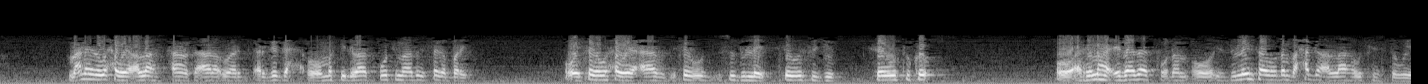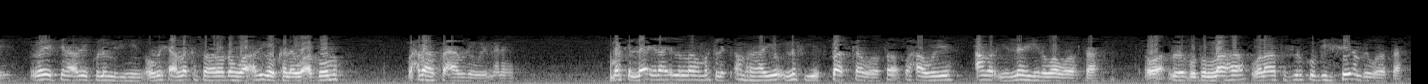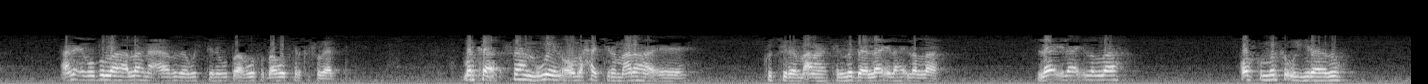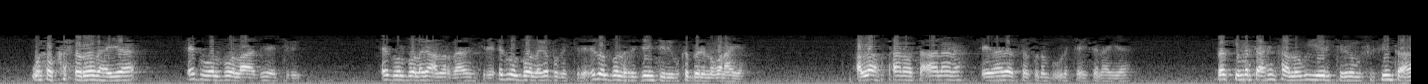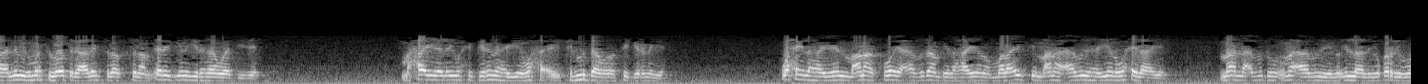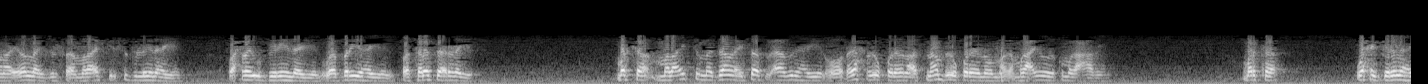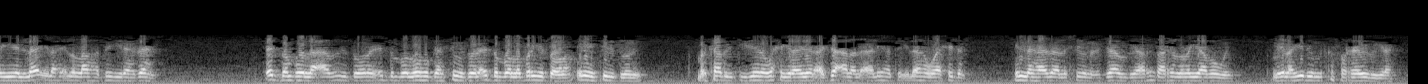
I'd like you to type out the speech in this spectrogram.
macnaheeda waxa weye allah subxana watacaala u argagax oo markii dhibaata kuu timaado isaga bari oo isaga waxa weye caabud isaga isu dulley isaga usujuud isaga utuko oo arrimaha cibaadaadka o dhan oo isdullayntaada o dhan ba xagga allah u jinsto wey keyrkiina aday kula mid yihiin oo wixii alla ka soo haro o dhan waa adigoo kale waa addoomo waxba ha ku caabudin wey macnaheeda marka laa ilaha illa allahu marka lais amrahayo nafyi isbaatkaa wadata waxa weeye amar iyo nahyina waa wadataa. Oo icbudullaha walaa tushrikuu bihi shay-an bay wadataa. An icbudullaha allahna caabuda wajtanibu daaguuta daaguutkana ka fogaada. Marka fahm weyn oo maxaa jira macnaha ku jira macnaha kelmadda laa ilaha illa allah laa ilaha illa allah qofku marka uu yiraahdo wuxuu ka xoroobahayaa cid walboo la adeeci jiray cid walboo laga amar qaadan jiray cid walboo laga baqi jiray cid walboo la rajayn jiray buu ka beri noqonaya allah subxaana watacaalana cibaadaadkaas o dhan buu ula jahaysanhayaa dadkii marka arrintaa loogu yeeri jiray oo mushrikiinta ahaa nabiga markii loo diray alayhi salatu wasalaam ereyga inay yidhahdaan waa diideen. Maxaa yeelay waxay garanahayeen waxa ay kelmaddaa wadatay garanayeen waxay lahaayeen macnaha kuwa ay caabudaan bay lahaayeen oo malaa'igtii macnaha caabudahayeen waxay lahaayeen. Maa nacbuduhum uma caabudayno ilaa liyuqaribuna ilallahi zulfa malaa'igtii isu duleynahayeen waxbay u beraynayeen waa baryahayeen waa tala saaranayeen marka malaa'igta maadaama ay saas u caabudahayeen oo dhagax bay u qoreen oo asnaam bay u qoreen oo magacyadooda ku magacaabeen. Marka waxay garanahayeen laa ilaha illa allahu hadday yidhaahdaan cid danboo la caabudi doono cid danboo loo hogaansami doono cid danboo la baryi doono inayn tegi doonin markaabay diideen waxay yidhahdeen ajacala alaalihata ilahan waaxidan. Ina hada la shayun cijaabun bi arrinta arrin lala yaabo wey meelahyadii mid ka soo reebay bay yidhahdeen.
